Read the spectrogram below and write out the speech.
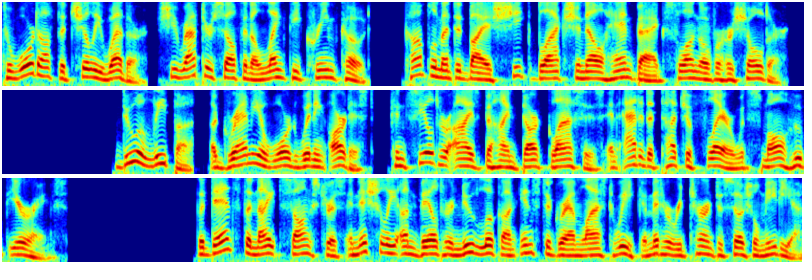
To ward off the chilly weather, she wrapped herself in a lengthy cream coat, complemented by a chic black Chanel handbag slung over her shoulder. Dua Lipa, a Grammy Award-winning artist, concealed her eyes behind dark glasses and added a touch of flair with small hoop earrings. The Dance the Night songstress initially unveiled her new look on Instagram last week amid her return to social media.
